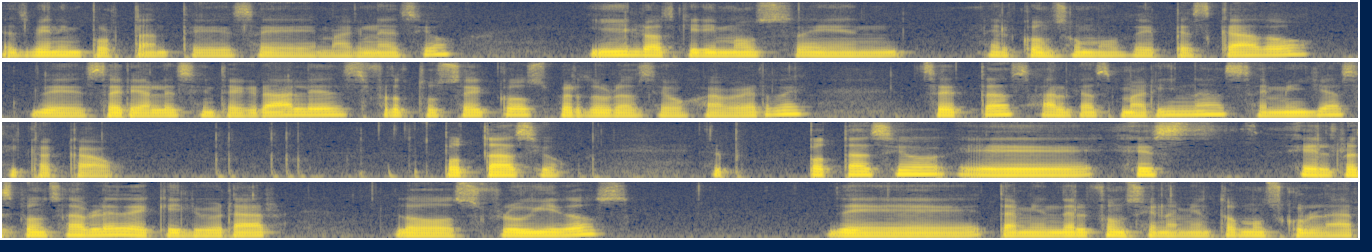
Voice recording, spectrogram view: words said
Es bien importante ese magnesio y lo adquirimos en el consumo de pescado, de cereales integrales, frutos secos, verduras de hoja verde, setas, algas marinas, semillas y cacao. Potasio. El potasio eh, es el responsable de equilibrar los fluidos, de, también del funcionamiento muscular.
